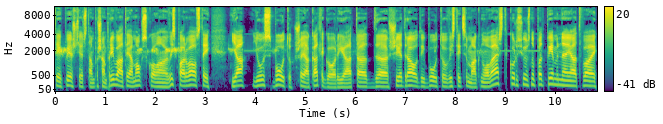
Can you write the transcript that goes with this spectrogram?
tiek piešķirts tam pašām privātajām augstskolām vai vispār valstī, ja jūs būtu šajā kategorijā, tad šie draudi būtu visticamāk novērsti, kurus jūs nu pat pieminējāt, vai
